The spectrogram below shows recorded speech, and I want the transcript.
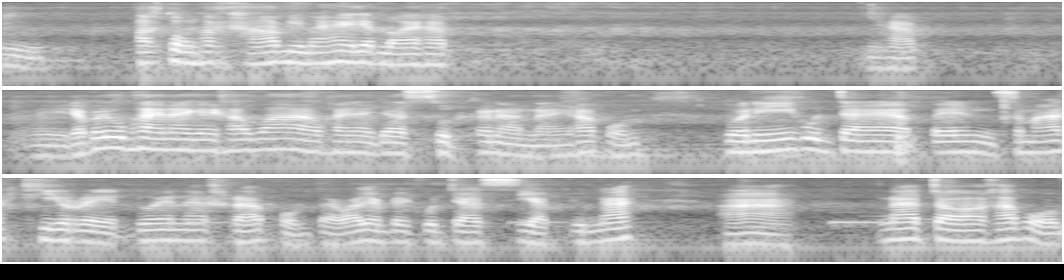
นี่พักตรงพักเท้ามีมาให้เรียบร้อยครับ นี่ครับนี่เดี๋ยวไปดูภายในกันครับว่าภายในจะสุดขนาดไหนครับผม ตัวนี้กุญแจเป็น Smart Key Rate ด้วยนะครับผมแต่ว่ายังเป็นกุญแจเสียบอยู่นะ อ่า หน้าจอครับผม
